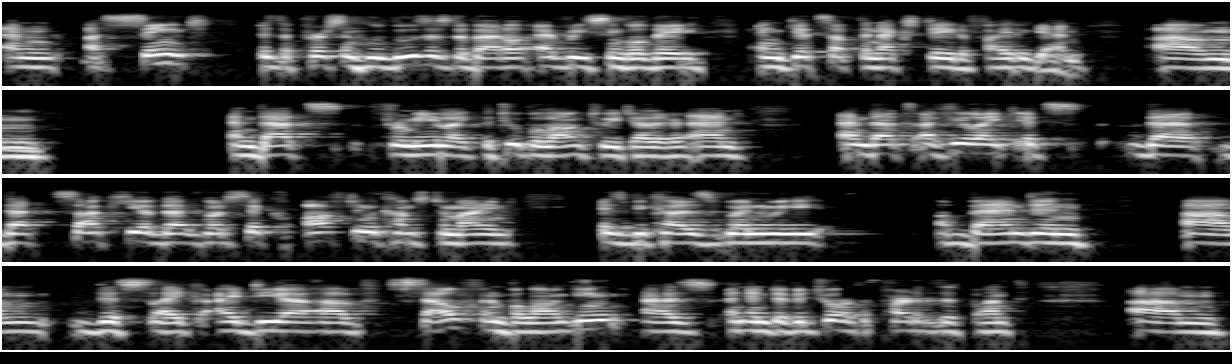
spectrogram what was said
And a saint is the person who loses the battle every single day and gets up the next day to fight again. Um, and that's for me like the two belong to each other. And and that's i feel like it's that that Sakhi of that Gursikh often comes to mind is because when we abandon um, this like idea of self and belonging as an individual as a part of this band, um,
